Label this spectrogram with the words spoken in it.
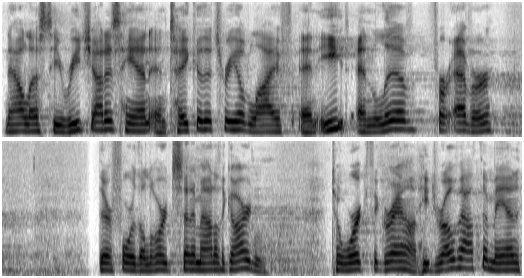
Now, lest he reach out his hand and take of the tree of life and eat and live forever. Therefore, the Lord sent him out of the garden to work the ground. He drove out the man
